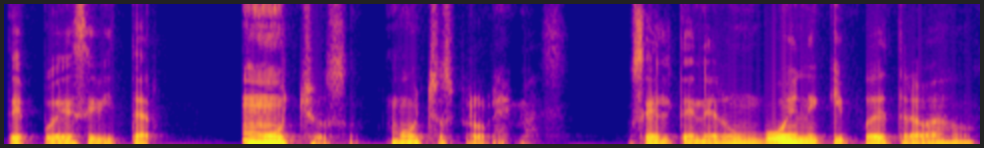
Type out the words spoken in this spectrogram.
te puedes evitar muchos, muchos problemas. O sea, el tener un buen equipo de trabajo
